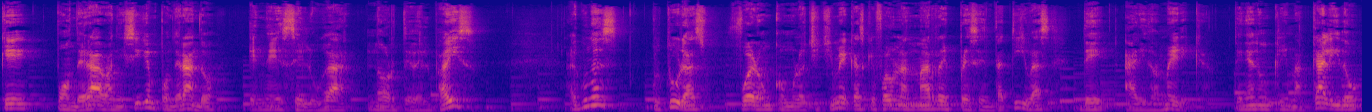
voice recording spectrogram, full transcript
que ponderaban y siguen ponderando en ese lugar norte del país. Algunas culturas fueron como los chichimecas, que fueron las más representativas de Aridoamérica. Tenían un clima cálido,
